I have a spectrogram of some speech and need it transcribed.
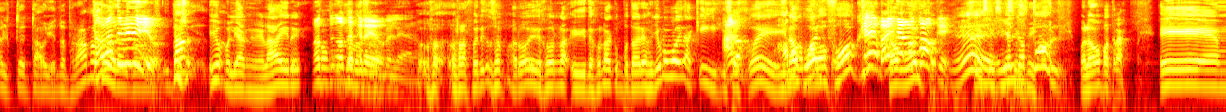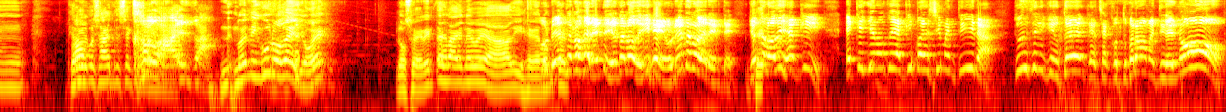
Él te está oyendo el programa. ¿Estás de. Ellos, pelearon en el aire. No, no te creo. Rafaelito se paró y dejó una, y dejó una computadora y dijo, yo me voy de aquí. Y Ah, se fue. Y Ah, no. ¿Qué? No ¿Vayan ha a los foques? Eh, y el doctor. Bueno, vamos para atrás. Eh, ¿qué No, pues esa gente se Cabeza. no es ninguno de ellos, ¿eh? Los gerentes de la NBA dijeron que... Olvídate los gerentes, yo te lo dije, olvídate los gerentes. Yo te lo dije aquí. Es que yo no estoy aquí para decir mentiras. Tú dices que ustedes que se acostumbraron a mentir. No,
